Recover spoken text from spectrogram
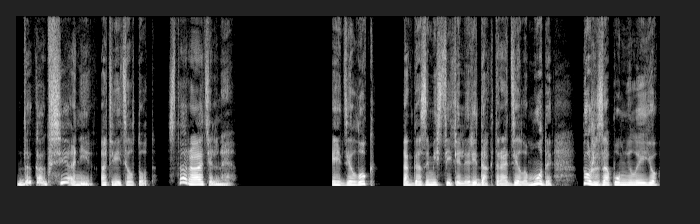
«Да как все они», — ответил тот, — «старательная». Эдди Лок, тогда заместитель редактора отдела моды, тоже запомнила ее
